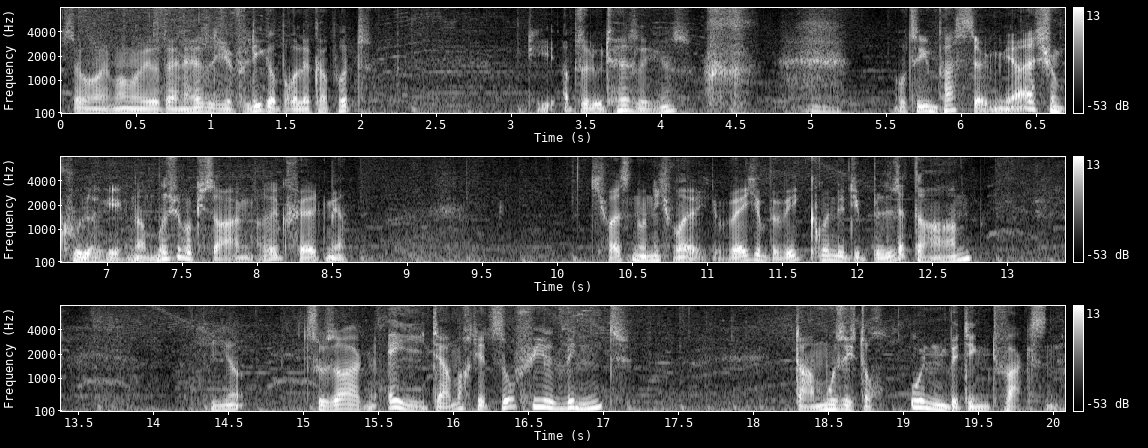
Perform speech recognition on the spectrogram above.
So, dann machen wir wieder deine hässliche Fliegerbrille kaputt. Die absolut hässlich ist. Und zu ihm passt irgendwie. Ja, ist schon ein cooler Gegner, muss ich wirklich sagen. Also gefällt mir. Ich weiß nur nicht, welche Beweggründe die Blätter haben. Hier zu sagen, ey, der macht jetzt so viel Wind. Da muss ich doch unbedingt wachsen.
